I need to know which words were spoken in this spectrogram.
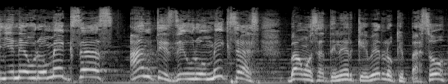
Y en Euromexas, antes de Euromexas, vamos a tener que ver lo que pasó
